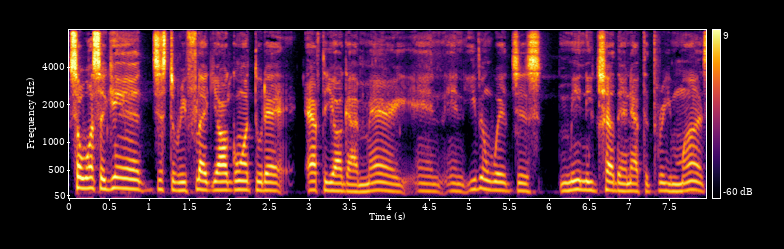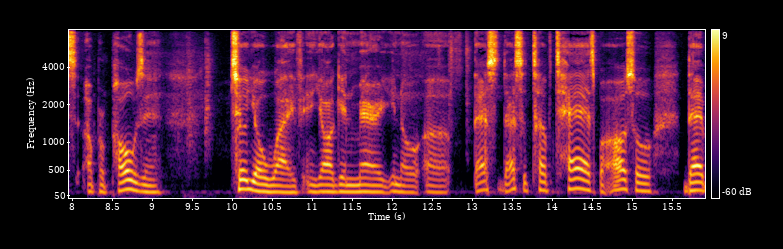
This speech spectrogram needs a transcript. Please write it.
So once again, just to reflect, y'all going through that after y'all got married, and and even with just meeting each other, and after three months of proposing to your wife, and y'all getting married, you know, uh, that's that's a tough task, but also that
